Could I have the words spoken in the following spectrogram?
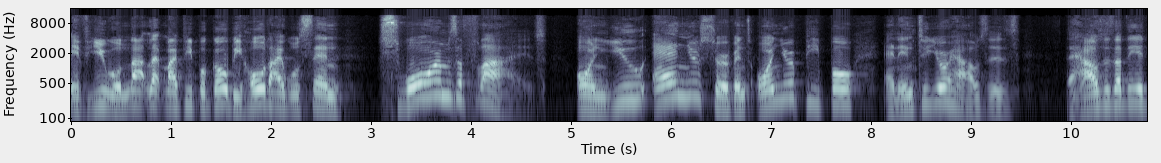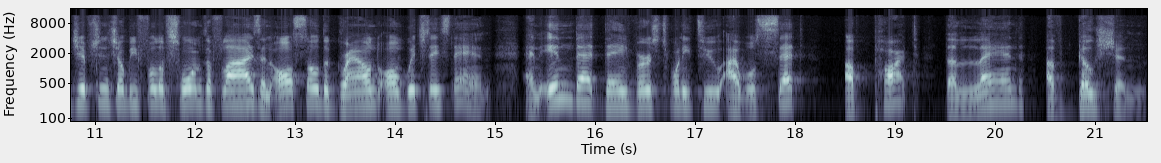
if you will not let my people go, behold, I will send swarms of flies on you and your servants, on your people, and into your houses the houses of the Egyptians shall be full of swarms of flies, and also the ground on which they stand. And in that day, verse 22, I will set apart the land of Goshen,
